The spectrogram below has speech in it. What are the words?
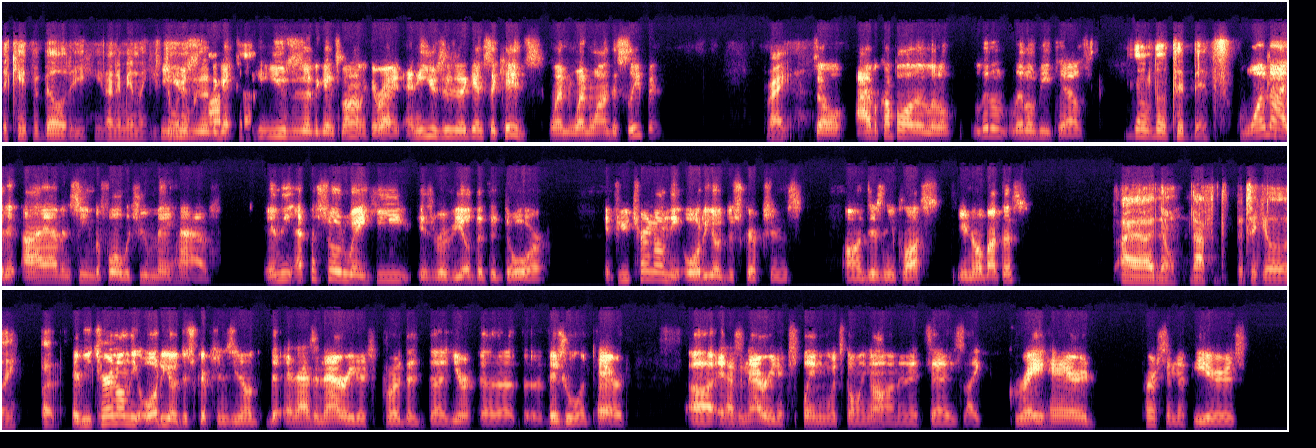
the capability. You know what I mean? Like he's he doing uses it, it against, he uses it against Monica, right? And he uses it against the kids when when Wanda's sleeping. Right. So I have a couple other little little little details. Little little tidbits. One I I haven't seen before, which you may have. In the episode where he is revealed at the door if you turn on the audio descriptions on Disney Plus, you know about this? Uh, no, not particularly, but If you turn on the audio descriptions, you know it has a narrator for the the hear uh, the visual impaired. Uh, it has a narrator explaining what's going on, and it says like gray haired person appears,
